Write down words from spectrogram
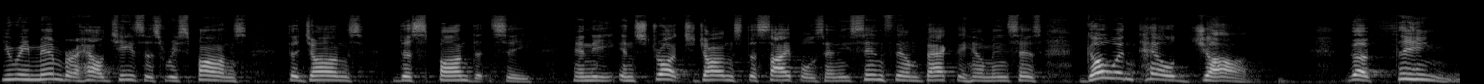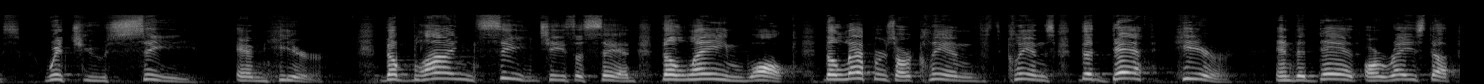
You remember how Jesus responds to John's despondency. And he instructs John's disciples and he sends them back to him and he says, Go and tell John the things which you see and hear. The blind see, Jesus said. The lame walk. The lepers are cleansed, cleansed. The deaf hear. And the dead are raised up.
